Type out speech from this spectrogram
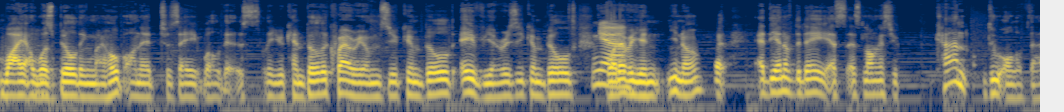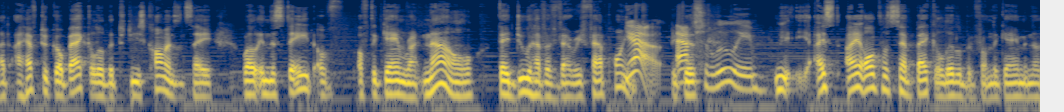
why I was building my hope on it to say, well, there's you can build aquariums, you can build aviaries, you can build Yeah. whatever you you know. But at the end of the day, as as long as you can't do all of that, I have to go back a little bit to these comments and say, well, in the state of of the game right now, they do have a very fair point. yeah, absolutely. I, I also stepped back a little bit from the game in the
